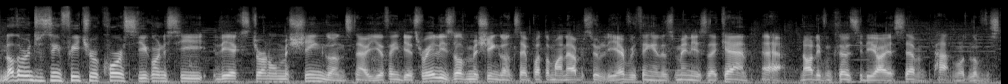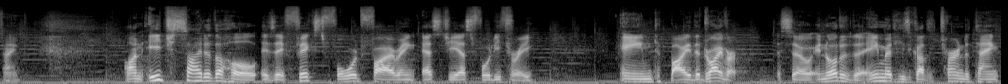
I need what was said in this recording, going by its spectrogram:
Another interesting feature, of course, you're going to see the external machine guns. Now, you think the Israelis love machine guns, they put them on absolutely everything and as many as they can. Not even close to the IS-7. Patton would love this tank. On each side of the hull is a fixed forward-firing SGS-43 aimed by the driver. So in order to aim it, he's got to turn the tank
